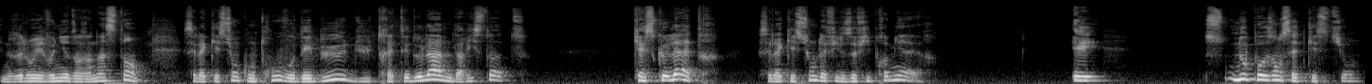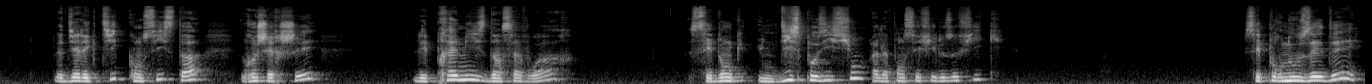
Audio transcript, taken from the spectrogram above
Et nous allons y revenir dans un instant. C'est la question qu'on trouve au début du traité de l'âme d'Aristote. Qu'est-ce que l'être? C'est la question de la philosophie première. Et nous posons cette question. La dialectique consiste à rechercher les prémices d'un savoir. C'est donc une disposition à la pensée philosophique. C'est pour nous aider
